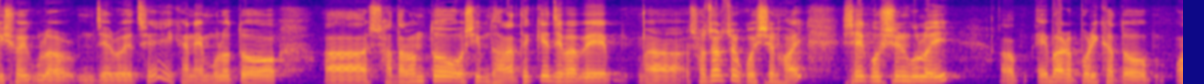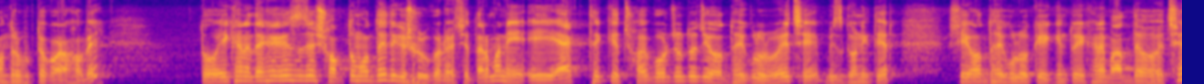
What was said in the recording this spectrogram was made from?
বিষয়গুলো যে রয়েছে, এখানে মূলত সাধারণত অসীম ধারা থেকে যেভাবে সচরাচর কোয়েশ্চেন হয়, সেই কোয়েশ্চেনগুলোই এবার পরীক্ষা তো অন্তর্ভুক্ত করা হবে। তো এখানে দেখা গেছে যে সপ্তম অধ্যায় থেকে শুরু করা হয়েছে। তার মানে এই এক থেকে ছয় পর্যন্ত যে অধ্যায়গুলো রয়েছে বীজগণিতের, সেই অধ্যায়গুলোকে কিন্তু এখানে বাদ দেওয়া হয়েছে।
